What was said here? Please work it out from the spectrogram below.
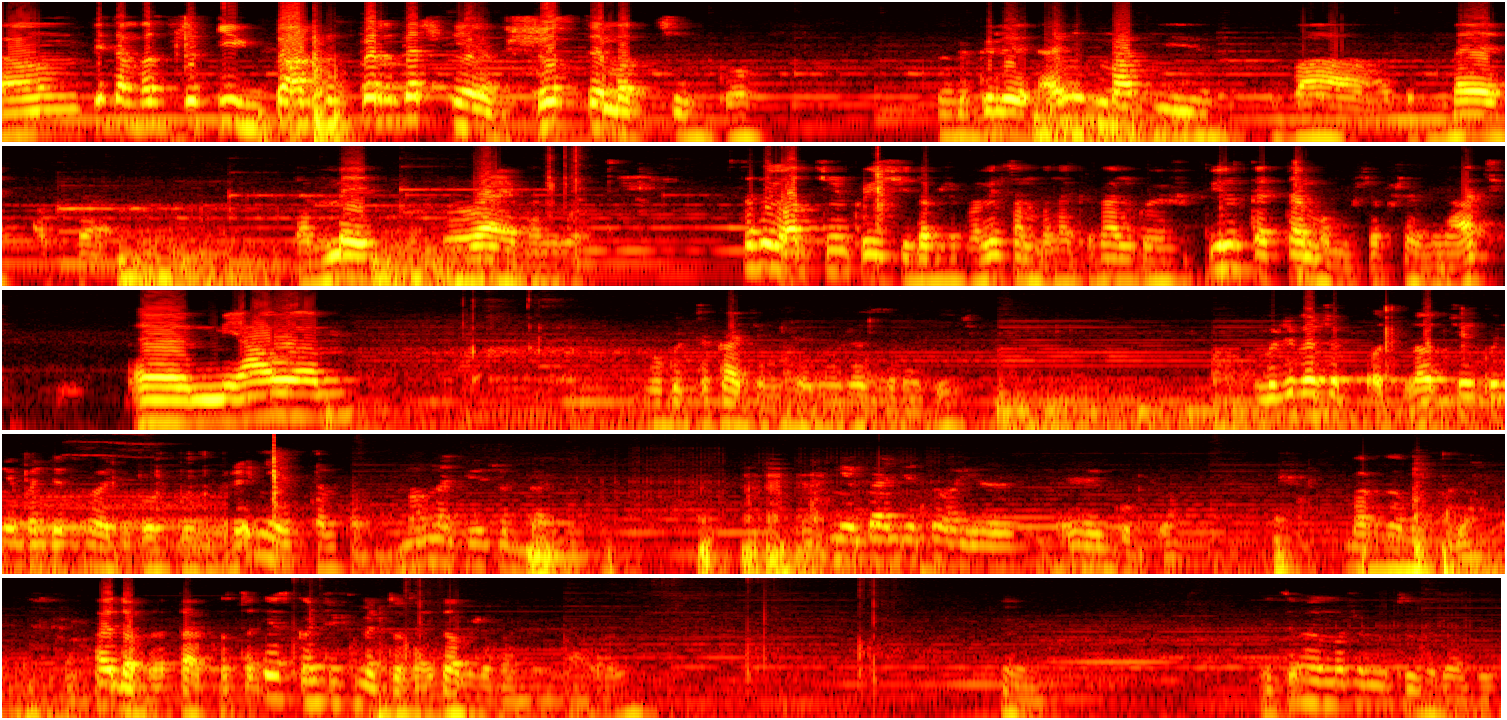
Um, witam was wszystkich bardzo serdecznie w szóstym odcinku z gry Enigmatis 2 The Myth of the... The Myth Ravenwood. W ostatnim odcinku, jeśli dobrze pamiętam, bo nagrywałem go już chwilkę temu, muszę przyznać, e, miałem... W ogóle czekajcie, muszę jedną rzecz zrobić. Możliwe, że od- na odcinku nie będzie słychać głosu z gry, nie jestem pewien. Mam nadzieję, że będzie. Jak nie będzie, to jest yy, głupio. Bardzo głupio. Ale dobra, tak, ostatnio skończyliśmy tutaj, dobrze pamiętałem. Hmm. I co my możemy tu zrobić?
